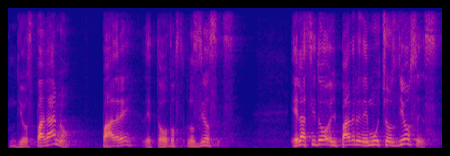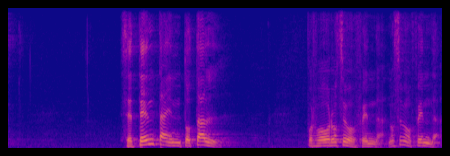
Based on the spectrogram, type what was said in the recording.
Dios pagano, padre de todos los dioses. Él ha sido el padre de muchos dioses, 70 en total. Por favor, no se me ofenda, no se me ofenda.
